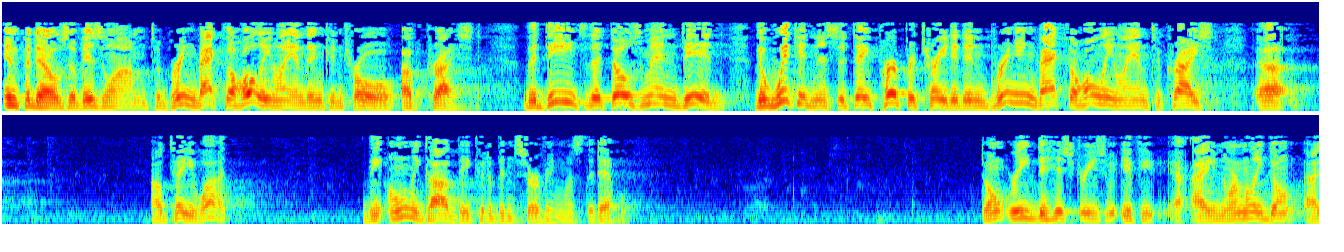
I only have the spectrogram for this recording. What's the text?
infidels of Islam to bring back the Holy Land in control of Christ. The deeds that those men did, the wickedness that they perpetrated in bringing back the Holy Land to Christ, uh, I'll tell you what, the only God they could have been serving was the devil. Don't read the histories. If you, I normally don't. I,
